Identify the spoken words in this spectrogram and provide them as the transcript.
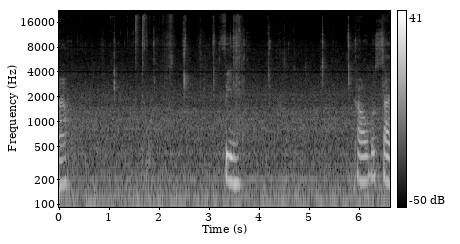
นะฟิน เขาก็ใส่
